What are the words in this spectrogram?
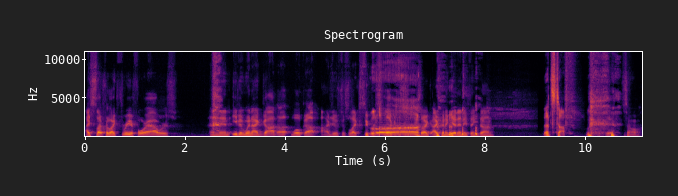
I slept for like three or four hours. And then even when I got up, woke up, I was just like super Ugh. sluggish. So I, I couldn't get anything done. That's tough. Yeah. So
